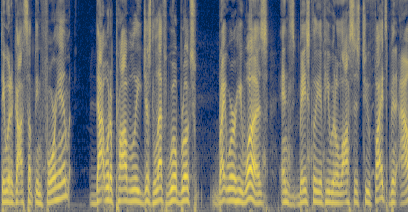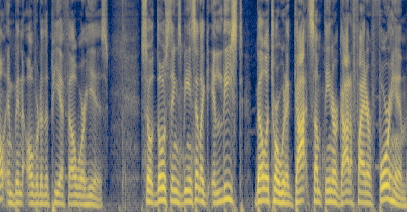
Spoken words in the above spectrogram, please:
they would have got something for him. That would have probably just left Will Brooks right where he was. And basically, if he would have lost his two fights, been out and been over to the PFL where he is. So those things being said, like at least Bellator would have got something or got a fighter for him,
